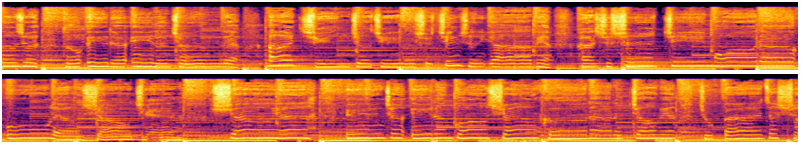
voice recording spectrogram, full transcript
所有思绪都一点一点沉淀，爱情究竟是精神鸦片，还是是寂寞的无聊消遣？香烟晕成一滩光线，和他的照片就摆在手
